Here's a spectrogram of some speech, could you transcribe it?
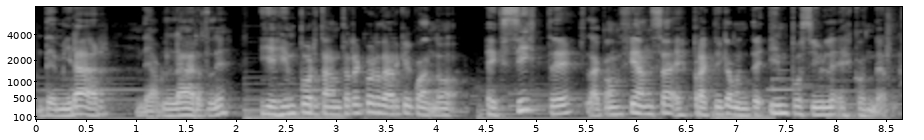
de mirar, de hablarle. Y es importante recordar que cuando existe la confianza es prácticamente imposible esconderla.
